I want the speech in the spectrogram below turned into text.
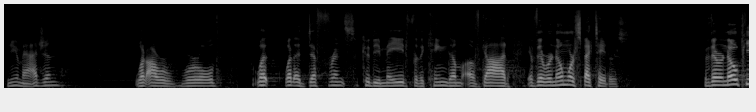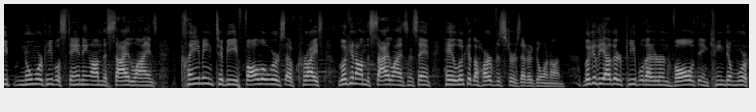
Can you imagine what our world, what, what a difference could be made for the kingdom of God if there were no more spectators? If there were no, peop- no more people standing on the sidelines claiming to be followers of Christ, looking on the sidelines and saying, hey, look at the harvesters that are going on. Look at the other people that are involved in kingdom work.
